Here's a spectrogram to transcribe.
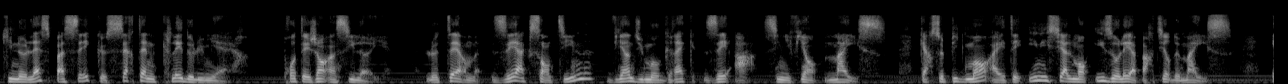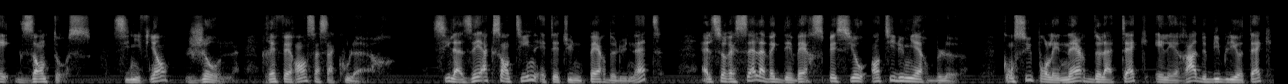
qui ne laisse passer que certaines clés de lumière, protégeant ainsi l'œil. Le terme zéaxanthine vient du mot grec zéa, signifiant maïs, car ce pigment a été initialement isolé à partir de maïs, et xanthos, signifiant jaune, référence à sa couleur. Si la zéaxanthine était une paire de lunettes, elle serait celle avec des verres spéciaux anti-lumière bleue, conçus pour les nerds de la tech et les rats de bibliothèque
